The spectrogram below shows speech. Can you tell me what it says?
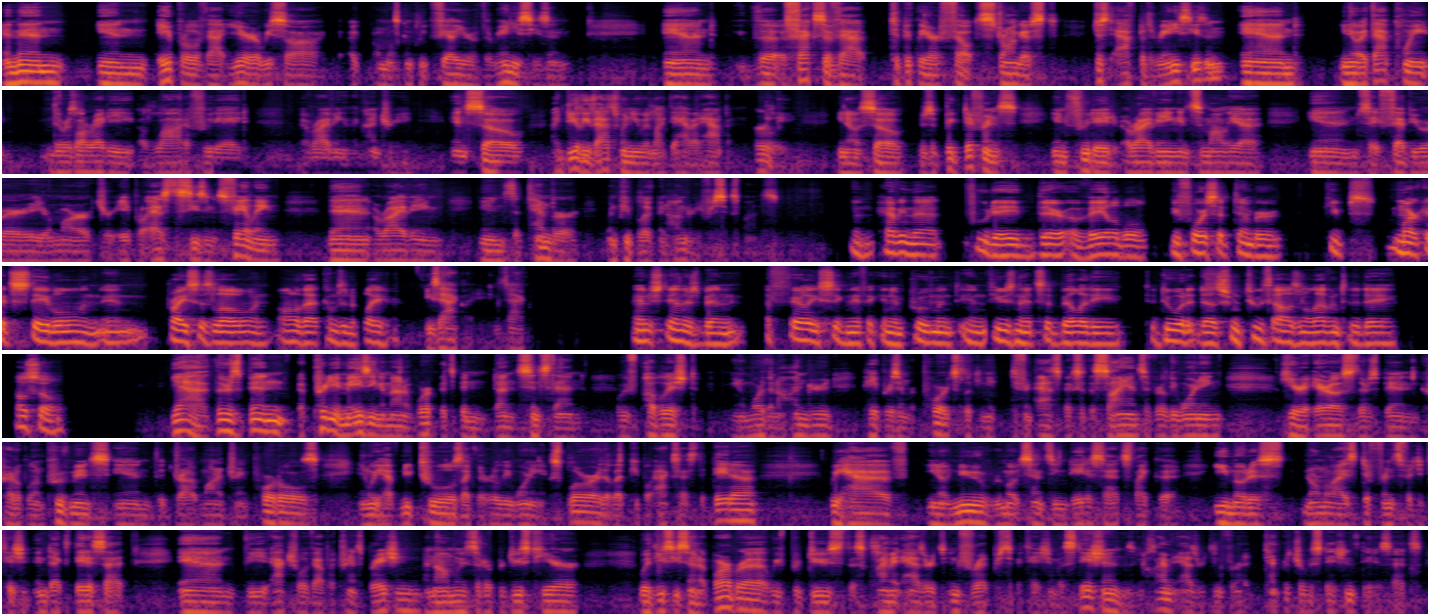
And then in April of that year, we saw a almost complete failure of the rainy season. And the effects of that typically are felt strongest just after the rainy season. And, you know, at that point, there was already a lot of food aid arriving in the country. And so ideally, that's when you would like to have it happen early. You know, so there's a big difference in food aid arriving in Somalia in, say, February or March or April as the season is failing than arriving in September when people have been hungry for six months. And having that food aid there available before September keeps markets stable and, and prices low, and all of that comes into play here. Exactly, exactly. I understand there's been a fairly significant improvement in FEWS NET's ability to do what it does from 2011 to today. How so? Yeah, there's been a pretty amazing amount of work that's been done since then. We've published you know, more than 100 papers and reports looking at different aspects of the science of early warning. Here at EROS, there's been incredible improvements in the drought monitoring portals, and we have new tools like the Early Warning Explorer that let people access the data. We have you know new remote sensing data sets like the EMODIS normalized difference vegetation index data set and the actual evapotranspiration anomalies that are produced here. With UC Santa Barbara, we've produced this climate hazards infrared precipitation with stations and climate hazards infrared temperature with stations data sets.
